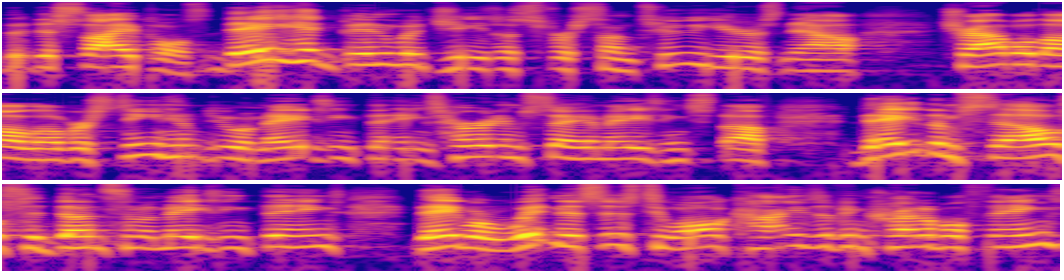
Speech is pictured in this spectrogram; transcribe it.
the disciples. They had been with Jesus for some two years now, traveled all over, seen him do amazing things, heard him say amazing stuff. They themselves had done some amazing things. They were witnesses to all kinds of incredible things.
